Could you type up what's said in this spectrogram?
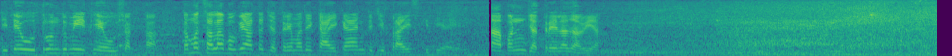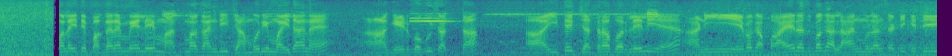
तिथे उतरून तुम्ही इथे येऊ शकता. तर मग चला बघूया आता जत्रेमध्ये काय काय आणि त्याची प्राईस किती आहे. आपण जत्रेला जाऊया. मला इथे बघायला मिळेल हे महात्मा गांधी जांभोरी मैदान आहे. हा गेट बघू शकता. इथेच जत्रा भरलेली आहे. आणि हे बघा बाहेरच बघा लहान मुलांसाठी किती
